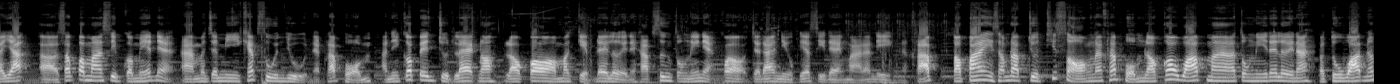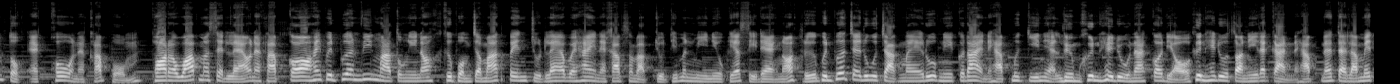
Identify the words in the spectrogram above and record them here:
ระยะอ่าสักประมาณ 10 กว่าเมตรเนี่ยอ่ามันจะมีแคปซูลอยู่นะครับผมอันนี้ก็เป็นจุดแรกเนาะเราก็มาเก็บได้เลยนะครับซึ่งตรงนี้เนี่ยก็จะได้นิวเคลียสสีแดงมานั่นเองนะครับต่อไปสำหรับจุดที่สองนะครับผมเราก็วาร์ปมาตรงนี้ได้เลยนะ ประตูวาร์ปน้ำตกแอคโคนะครับผมพอเราวาร์ปมาเสร็จแล้วนะครับก็ให้เพื่อนๆวิ่งมาตรงนี้เนาะคือผมจะมาร์กเป็นจุดแรกไว้ให้นะครับสำหรับจุดที่มันมีนิวเคลียสสีแดงเนาะหรือเพื่อนๆจะดูจากในรูปนี้ก็ได้นะครับเมื่อกี้เนี่ยลืมขึ้นให้ดูนะ ก็เดี๋ยวขึ้นให้ดูตอนนี้แล้วกันนะครับในแต่ละเม็ด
